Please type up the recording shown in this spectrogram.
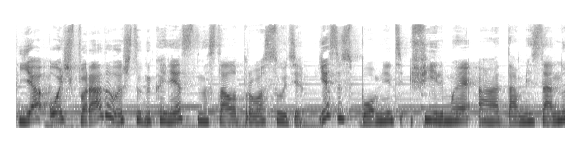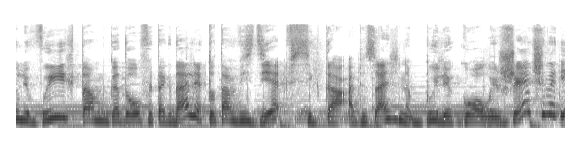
Я очень порадовалась, что наконец-то настало правосудие. Если вспомнить фильмы, а, там, не знаю, нулевых нулевых там годов и так далее, то там везде всегда обязательно были голые женщины и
